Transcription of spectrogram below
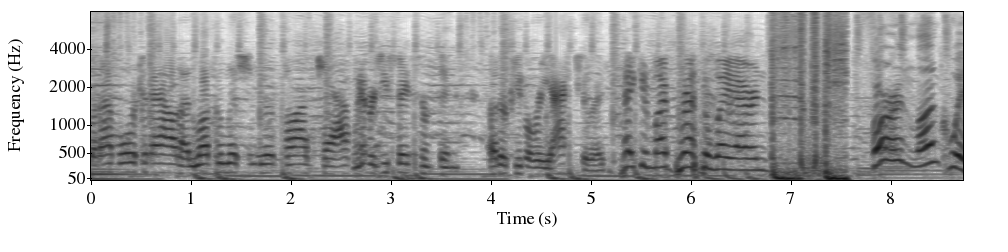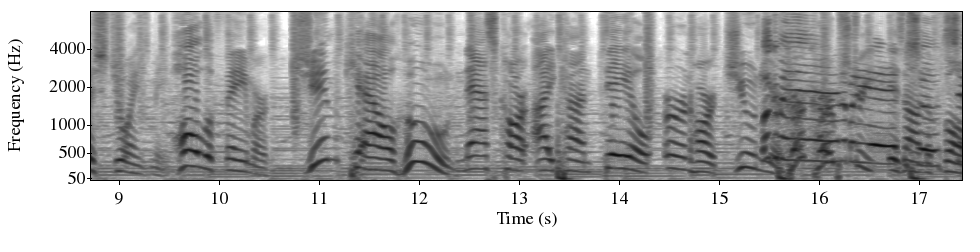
When I'm working out. I love to listen to your podcast. Whenever you say something, other people react to it. Taking my breath away, Aaron. Verne Lundquist joins me. Hall of Famer Jim Calhoun, NASCAR icon Dale Earnhardt Jr. Welcome Kirk Herbstreit is on the episode phone.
